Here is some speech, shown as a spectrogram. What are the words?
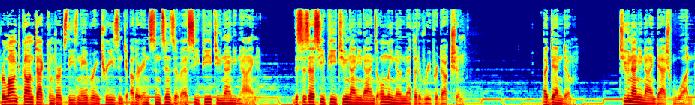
Prolonged contact converts these neighboring trees into other instances of SCP 299. This is SCP 299's only known method of reproduction. Addendum 299 1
